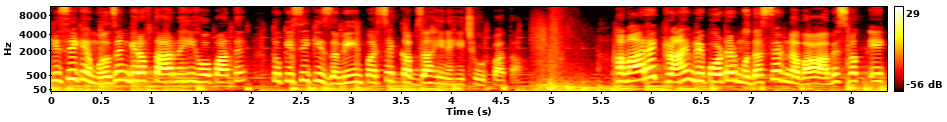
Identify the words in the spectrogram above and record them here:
किसी के मुलजिम गिरफ़्तार नहीं हो पाते तो किसी की ज़मीन पर से कब्जा ही नहीं छूट पाता। हमारे क्राइम रिपोर्टर मुदस्सिर नवाब इस वक्त एक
